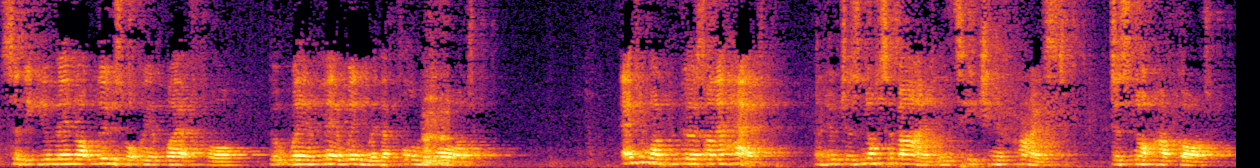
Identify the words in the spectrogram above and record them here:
so that you may not lose what we have worked for, but may win with a full reward. Everyone who goes on ahead and who does not abide in the teaching of Christ does not have God.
